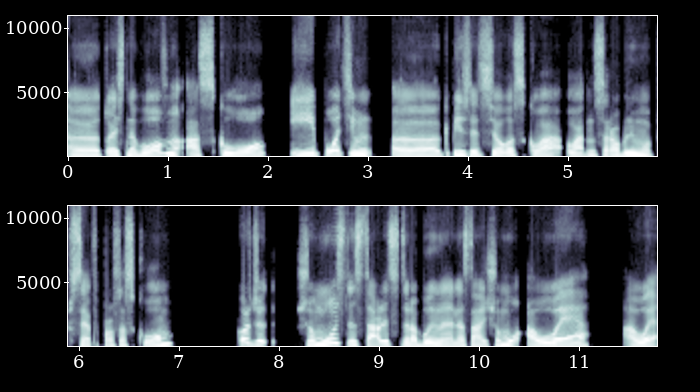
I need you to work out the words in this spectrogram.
Е, тобто не вовну, а скло. І потім е, після цього скла, ладно, зароблюємо все просто склом. Отже, чомусь не ставляться драбини, я не знаю чому, але, але,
